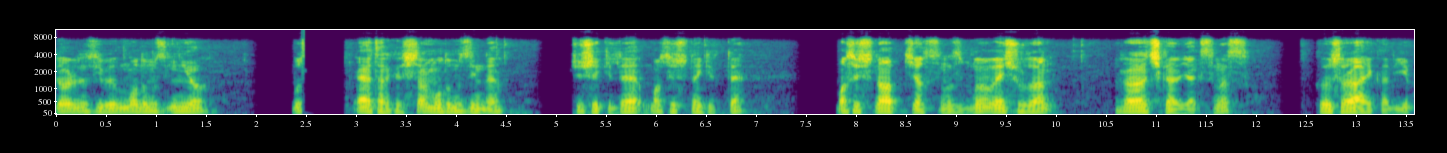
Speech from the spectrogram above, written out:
Gördüğünüz gibi modumuz iniyor. Bu Evet arkadaşlar modumuz indi. Şu şekilde masa üstüne gitti. Masa üstüne atacaksınız bunu ve şuradan RAR'a çıkaracaksınız. Klasöre harika deyip.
